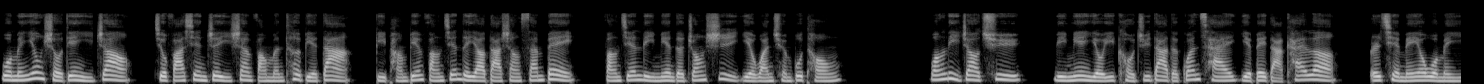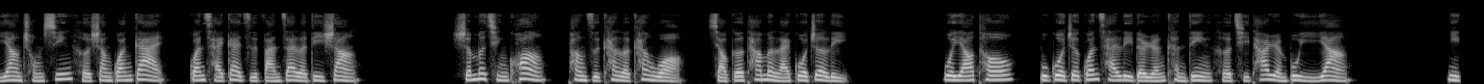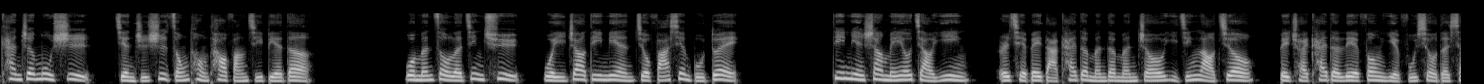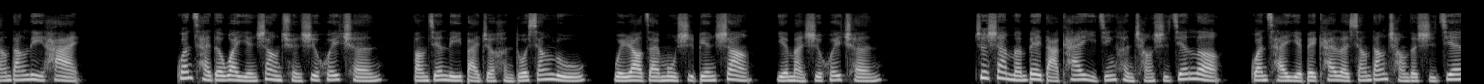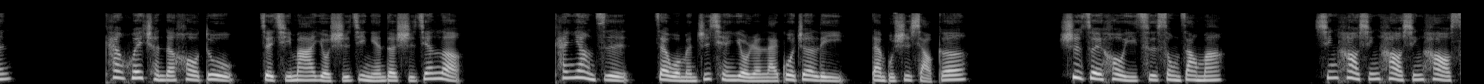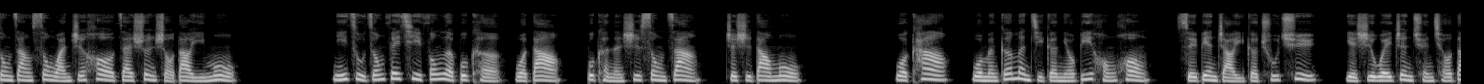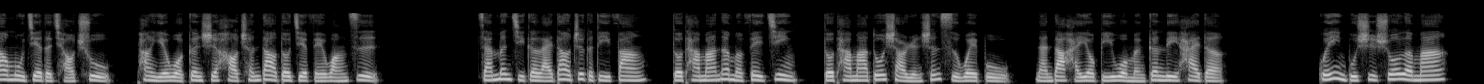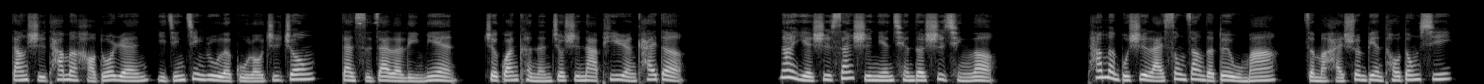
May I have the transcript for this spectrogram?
我们用手电一照，就发现这一扇房门特别大，比旁边房间的要大上三倍。房间里面的装饰也完全不同。往里照去，里面有一口巨大的棺材也被打开了，而且没有我们一样重新合上棺盖，棺材盖子翻在了地上。什么情况？胖子看了看我，小哥他们来过这里。我摇头，不过这棺材里的人肯定和其他人不一样。你看这墓室，简直是总统套房级别的。我们走了进去，我一照地面就发现不对，地面上没有脚印。而且被打开的门的门轴已经老旧，被踹开的裂缝也腐朽得相当厉害。棺材的外沿上全是灰尘，房间里摆着很多香炉，围绕在墓室边上也满是灰尘。这扇门被打开已经很长时间了，棺材也被开了相当长的时间。看灰尘的厚度，最起码有十几年的时间了。看样子，在我们之前有人来过这里，但不是小哥。是最后一次送葬吗？星号星号星号送葬送完之后，再顺手盗一墓。你祖宗非气疯了不可！我道，不可能是送葬，这是盗墓。我靠！我们哥们几个牛逼哄哄，随便找一个出去，也是威震全球盗墓界的翘楚。胖爷我更是号称盗斗界肥王子。咱们几个来到这个地方，都他妈那么费劲，都他妈多少人生死未卜。难道还有比我们更厉害的？鬼影不是说了吗？当时他们好多人已经进入了鼓楼之中，但死在了里面。这关可能就是那批人开的。那也是三十年前的事情了。他们不是来送葬的队伍吗？怎么还顺便偷东西？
